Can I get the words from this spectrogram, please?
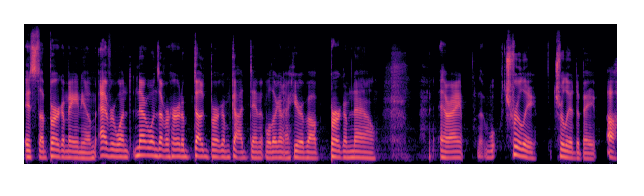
It's the Burgumanium. Everyone, no one's ever heard of Doug Burgum. God damn it. Well, they're gonna hear about Burgum now. All right truly, truly a debate. Ugh.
